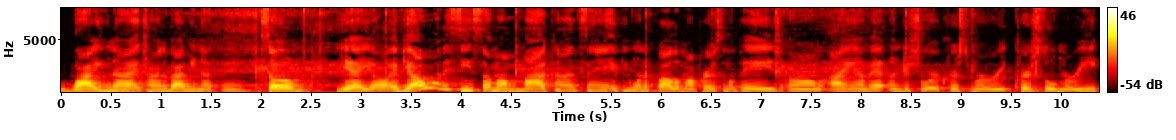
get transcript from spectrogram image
why you not trying to buy me nothing? So yeah, y'all. If y'all want to see some of my content, if you want to follow my personal page, um, I am at underscore Crystal Marie Crystal Marie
